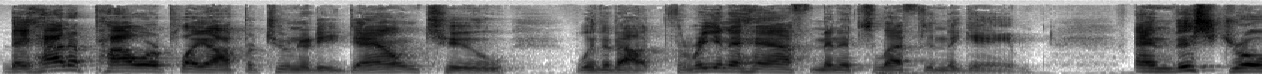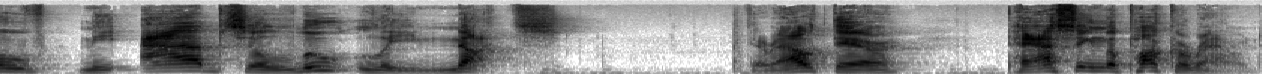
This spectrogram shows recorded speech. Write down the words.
they had a power play opportunity down to with about three and a half minutes left in the game. And this drove me absolutely nuts. They're out there passing the puck around,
